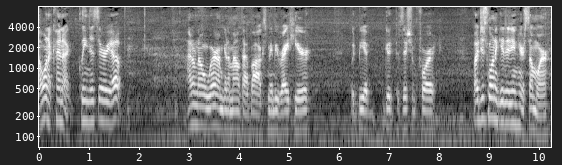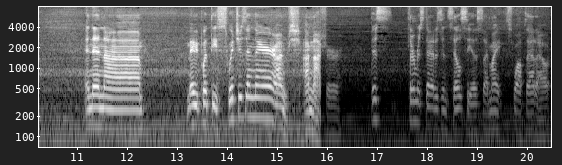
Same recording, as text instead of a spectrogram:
I want to kind of clean this area up. I don't know where I'm going to mount that box. Maybe right here would be a good position for it. But I just want to get it in here somewhere. And then uh, maybe put these switches in there. I'm I'm not sure. This thermostat is in Celsius. I might swap that out.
